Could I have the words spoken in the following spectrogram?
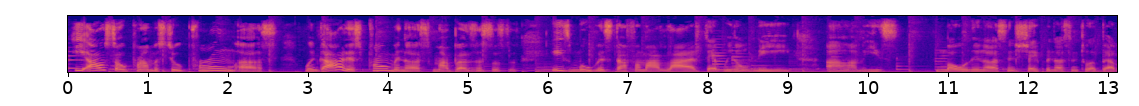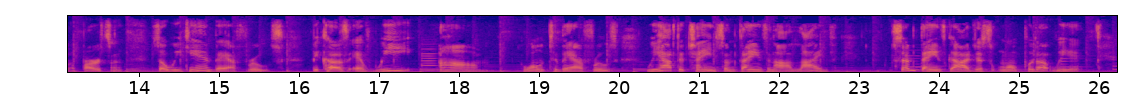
He also promised to prune us. When God is pruning us, my brothers and sisters, He's moving stuff from our lives that we don't need. Um, he's molding us and shaping us into a better person so we can bear fruits. Because if we um, want to bear fruits, we have to change some things in our life. Some things God just won't put up with.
